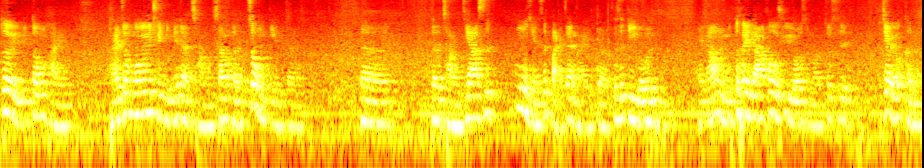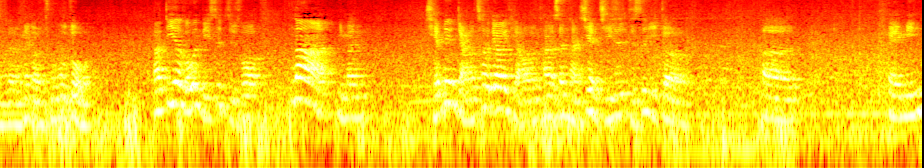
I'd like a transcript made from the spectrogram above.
对于东海台中工业区里面的厂商的重点的的的厂家是目前是摆在哪一个？这是第一个问题。然后你们对它后续有什么就是比较有可能的那个初步作为？那第二个问题是指说，那你们。前面讲的撤掉一条它的生产线，其实只是一个，呃，给民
